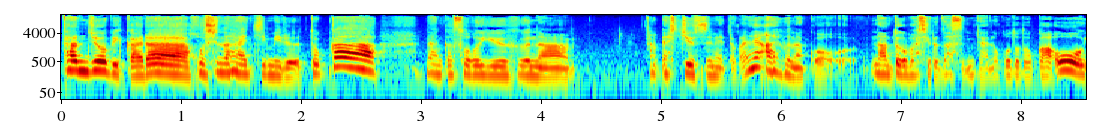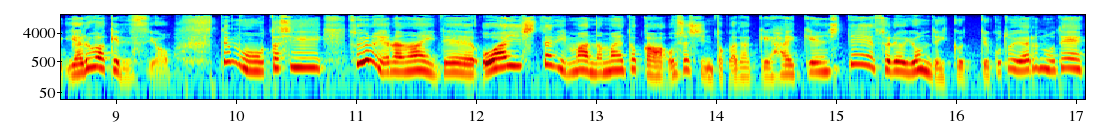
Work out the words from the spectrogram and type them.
誕生日から星の配置見るとか、なんかそういうふうな、市中数名とかね、ああいうふうなこう、なんとか柱出すみたいなこととかをやるわけですよ。でも私、そういうのやらないで、お会いしたり、まあ名前とかお写真とかだけ拝見して、それを読んでいくっていうことをやるので、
